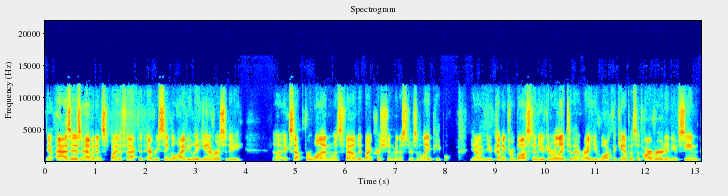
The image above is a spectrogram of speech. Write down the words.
you know, as is evidenced by the fact that every single Ivy League university, uh, except for one, was founded by Christian ministers and lay people. You know, you coming from Boston, you can relate to that, right? You've walked the mm-hmm. campus of Harvard and you've seen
